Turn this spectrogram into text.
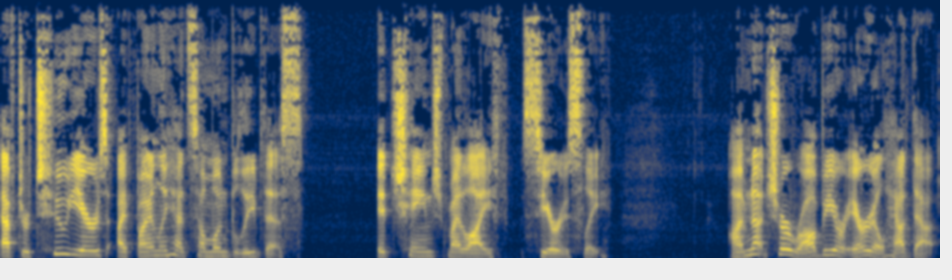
After two years, I finally had someone believe this. It changed my life, seriously. I'm not sure Robbie or Ariel had that.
